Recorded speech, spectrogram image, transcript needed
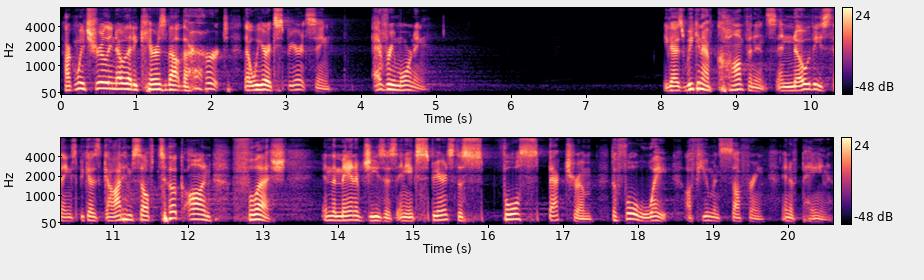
How can we truly know that He cares about the hurt that we are experiencing every morning? You guys, we can have confidence and know these things because God Himself took on flesh in the man of Jesus and He experienced the full spectrum, the full weight of human suffering and of pain.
